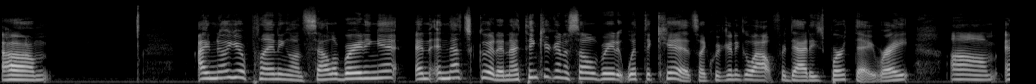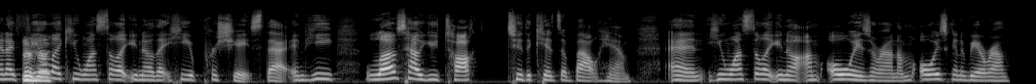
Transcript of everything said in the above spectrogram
Um, I know you're planning on celebrating it, and, and that's good. And I think you're going to celebrate it with the kids. Like, we're going to go out for daddy's birthday, right? Um, and I feel like he wants to let you know that he appreciates that. And he loves how you talk to the kids about him. And he wants to let you know, I'm always around. I'm always going to be around.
